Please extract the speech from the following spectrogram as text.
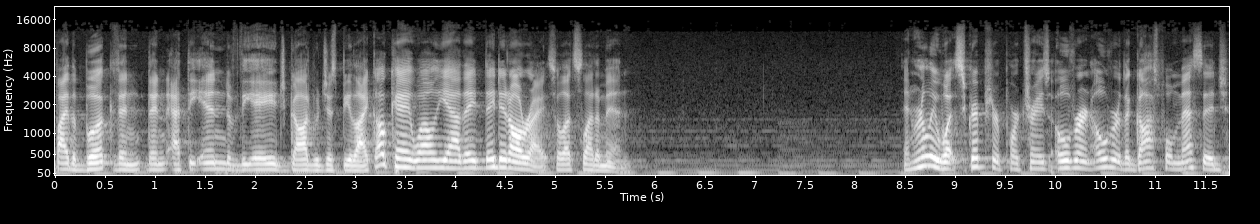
by the book, then, then at the end of the age, God would just be like, okay, well, yeah, they, they did all right, so let's let them in. And really, what Scripture portrays over and over, the gospel message,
